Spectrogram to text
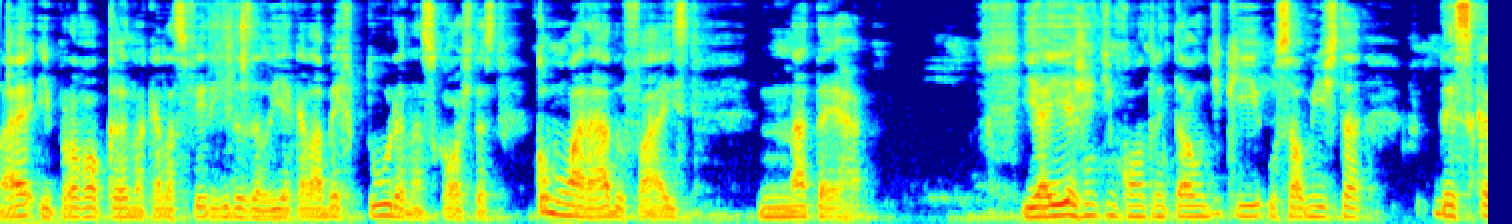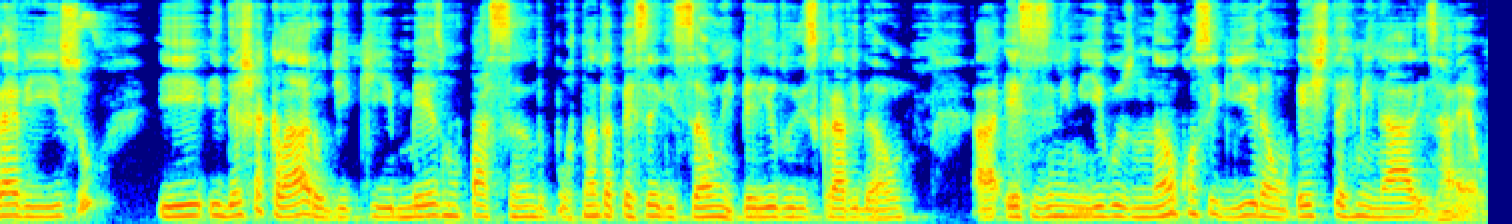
né, e provocando aquelas feridas ali, aquela abertura nas costas, como um arado faz na terra. E aí a gente encontra então de que o salmista descreve isso e, e, deixa claro de que mesmo passando por tanta perseguição e período de escravidão, esses inimigos não conseguiram exterminar Israel.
